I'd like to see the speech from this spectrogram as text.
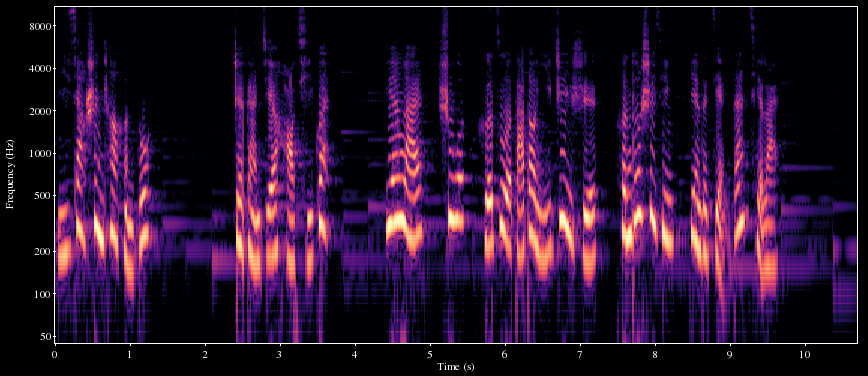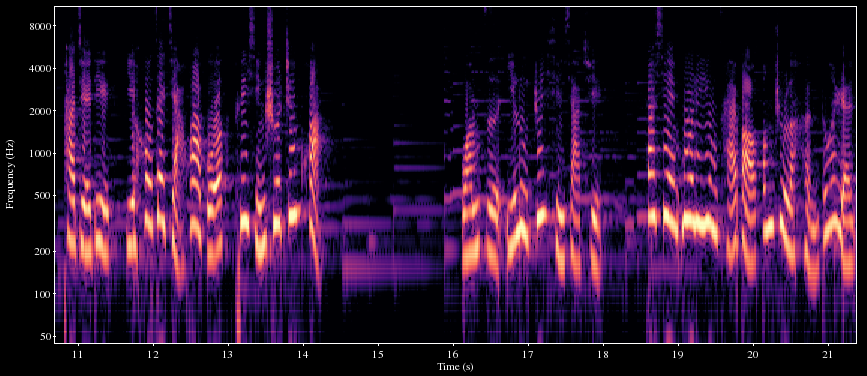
一下顺畅很多。这感觉好奇怪，原来说和做达到一致时，很多事情变得简单起来。他决定以后在假话国推行说真话。王子一路追寻下去，发现茉莉用财宝帮助了很多人，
